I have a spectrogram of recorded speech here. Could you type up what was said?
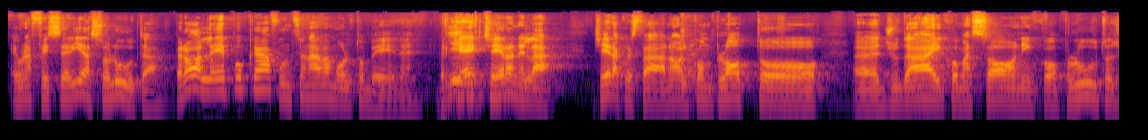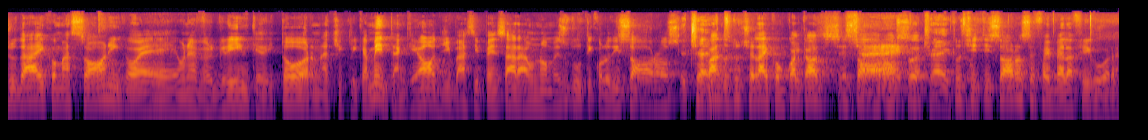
è una fesseria assoluta, però all'epoca funzionava molto bene, perché Vieni. c'era, nella, c'era questa, no, il complotto eh, giudaico-massonico, Pluto giudaico-massonico è un evergreen che ritorna ciclicamente, anche oggi basti pensare a un nome su tutti, quello di Soros, certo. quando tu ce l'hai con qualcosa, se Soros, certo, certo. tu citi Soros e fai bella figura.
